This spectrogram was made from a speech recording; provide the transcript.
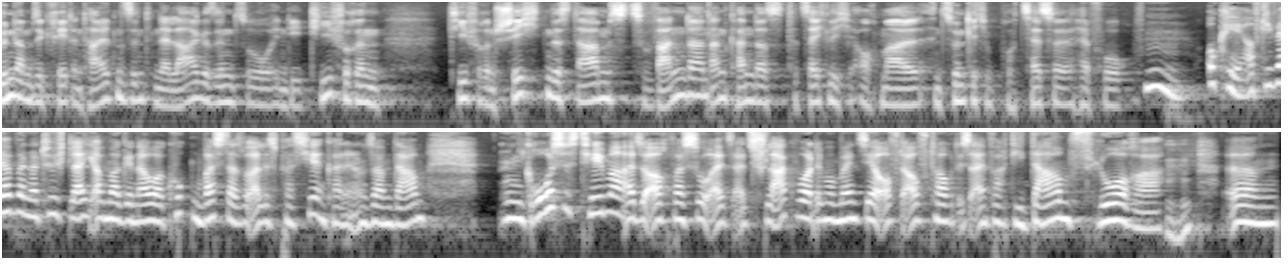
Dünndarmsekret enthalten sind, in der Lage sind, so in die tieferen, tieferen Schichten des Darms zu wandern, dann kann das tatsächlich auch mal entzündliche Prozesse hervorrufen. Hm, okay, auf die werden wir natürlich gleich auch mal genauer gucken, was da so alles passieren kann in unserem Darm. Ein großes Thema, also auch was so als, als Schlagwort im Moment sehr oft auftaucht, ist einfach die Darmflora. Mhm. Ähm,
